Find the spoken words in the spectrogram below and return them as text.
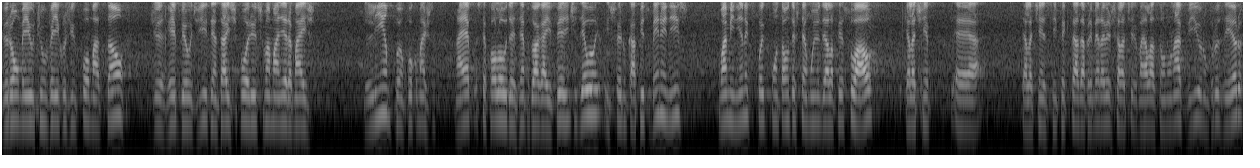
virou um meio de um veículo de informação, de rebeldia, tentar expor isso de uma maneira mais limpa, um pouco mais. Na época, você falou do exemplo do HIV, a gente deu, a gente fez um capítulo bem no início, uma menina que foi contar um testemunho dela pessoal, que ela tinha, é, ela tinha se infectado a primeira vez que ela teve uma relação num navio, num cruzeiro,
